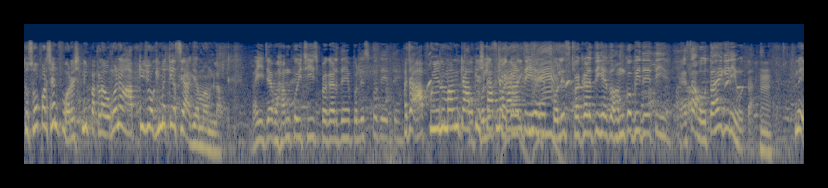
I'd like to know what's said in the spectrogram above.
तो सौ परसेंट फॉरेस्ट नहीं पकड़ा होगा ना? आपकी चौकी में कैसे आ गया मामला? भाई जब हम कोई चीज़ पकड़ते हैं पुलिस को देते हैं। अच्छा आपको ये नहीं मालूम कि आपके पुलिस स्टाफ ने पकड़ती है पुलिस पकड़ती है तो हमको भी देती है। ऐसा होता है कि नहीं होता? नहीं।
